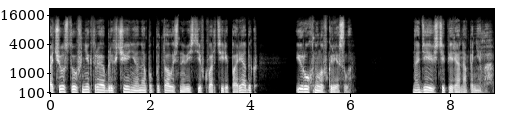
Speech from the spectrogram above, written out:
Почувствовав некоторое облегчение, она попыталась навести в квартире порядок и рухнула в кресло. Надеюсь, теперь она поняла.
